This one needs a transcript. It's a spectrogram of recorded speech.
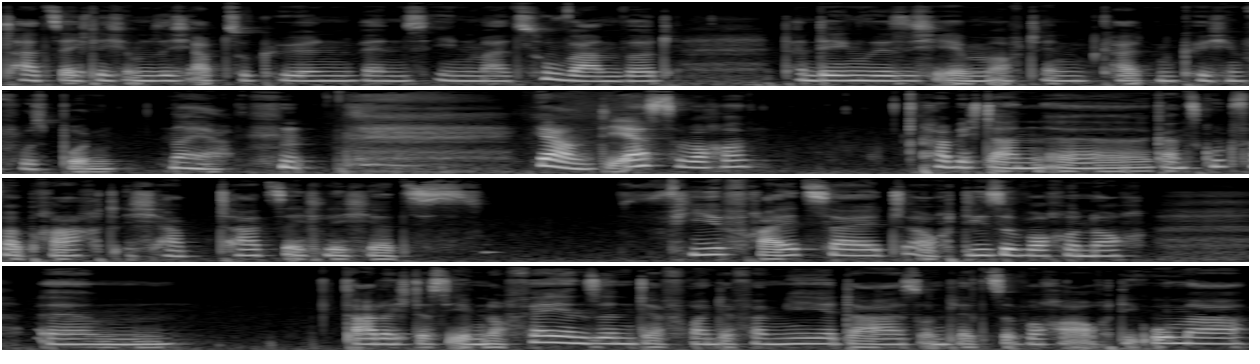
tatsächlich, um sich abzukühlen, wenn es ihnen mal zu warm wird. Dann legen sie sich eben auf den kalten Küchenfußboden. Naja. ja, die erste Woche habe ich dann äh, ganz gut verbracht. Ich habe tatsächlich jetzt viel Freizeit, auch diese Woche noch. Ähm, dadurch, dass eben noch Ferien sind, der Freund der Familie da ist und letzte Woche auch die Oma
